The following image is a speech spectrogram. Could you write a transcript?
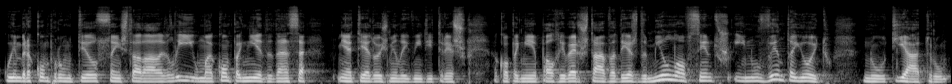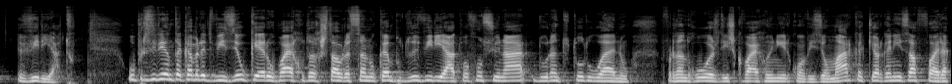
Coimbra comprometeu-se a instalar ali uma companhia de dança até 2023. A Companhia Paulo Ribeiro estava desde 1998 no Teatro Viriato. O presidente da Câmara de Viseu quer o bairro da restauração no campo de Viriato a funcionar durante todo o ano. Fernando Ruas diz que vai reunir com a Viseu Marca, que organiza a feira,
